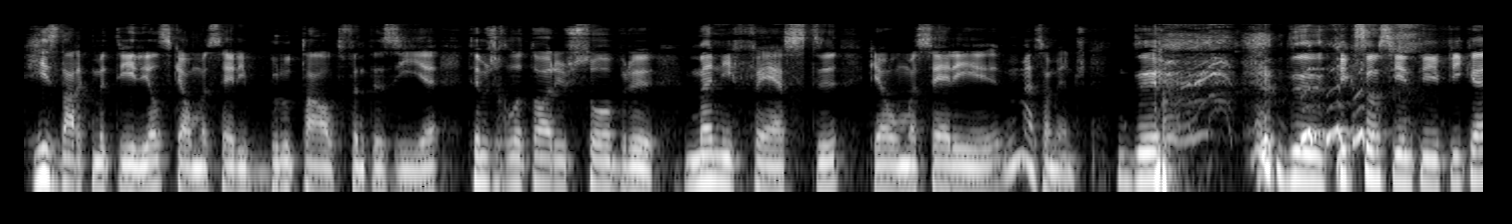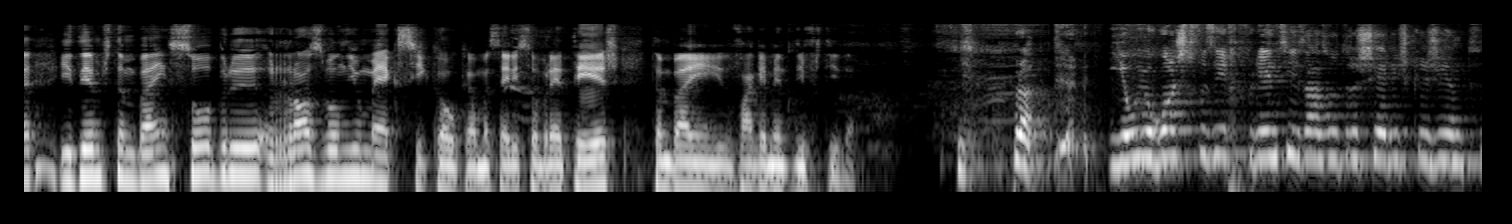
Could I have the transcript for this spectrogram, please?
His Dark Materials, que é uma série brutal de fantasia. Temos relatórios sobre Manifest, que é uma série, mais ou menos, de, de ficção científica. E temos também sobre Roswell, New Mexico, que é uma série sobre ETs, também vagamente divertida. Pronto. E eu, eu gosto de fazer referências às outras séries que a gente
